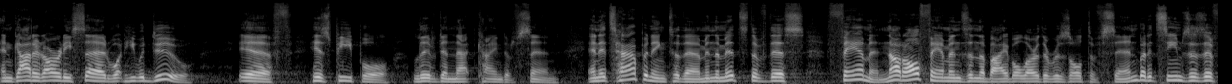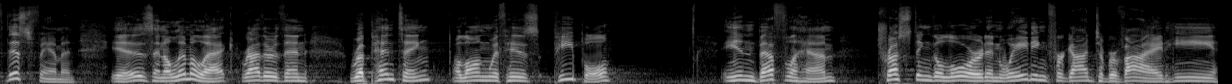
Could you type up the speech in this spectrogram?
and God had already said what he would do if his people lived in that kind of sin. And it's happening to them in the midst of this famine. Not all famines in the Bible are the result of sin, but it seems as if this famine is. And Elimelech, rather than repenting along with his people in Bethlehem, trusting the Lord and waiting for God to provide, he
